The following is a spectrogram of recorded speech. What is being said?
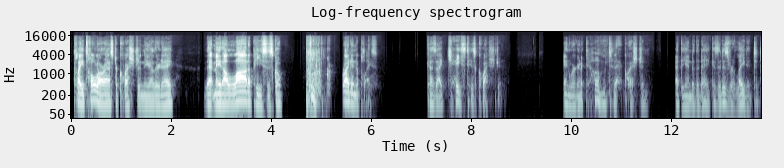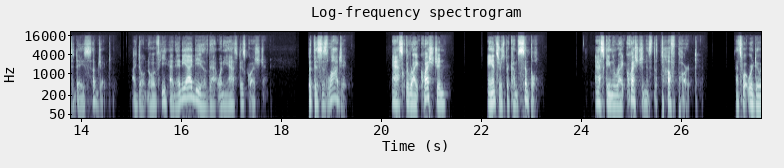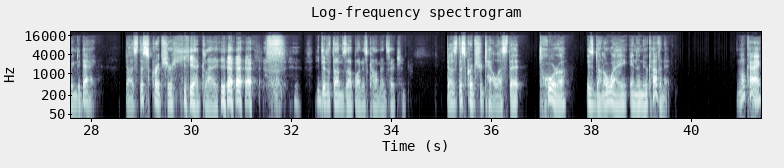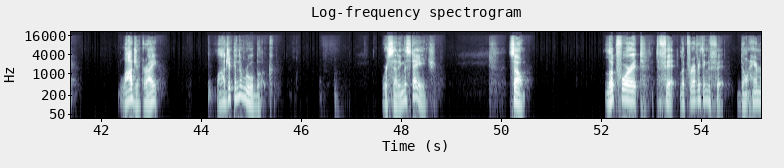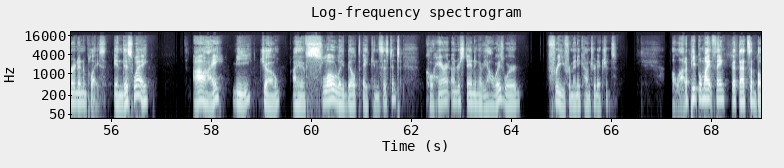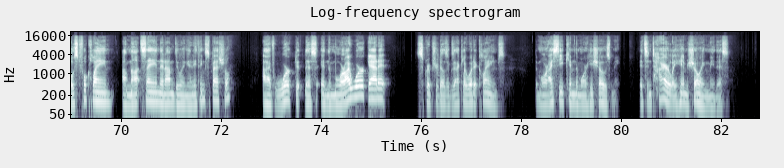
Clay Tolar asked a question the other day that made a lot of pieces go right into place because I chased his question. And we're going to come to that question at the end of the day because it is related to today's subject. I don't know if he had any idea of that when he asked his question, but this is logic. Ask the right question, answers become simple. Asking the right question is the tough part. That's what we're doing today. Does the scripture, yeah, Clay, he did a thumbs up on his comment section. Does the scripture tell us that Torah is done away in the new covenant? Okay. Logic, right? Logic in the rule book. We're setting the stage. So look for it to fit. Look for everything to fit. Don't hammer it into place. In this way, I, me, Joe, I have slowly built a consistent, coherent understanding of Yahweh's word, free from any contradictions. A lot of people might think that that's a boastful claim. I'm not saying that I'm doing anything special. I've worked at this, and the more I work at it, scripture does exactly what it claims. The more I seek him, the more he shows me. It's entirely him showing me this.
